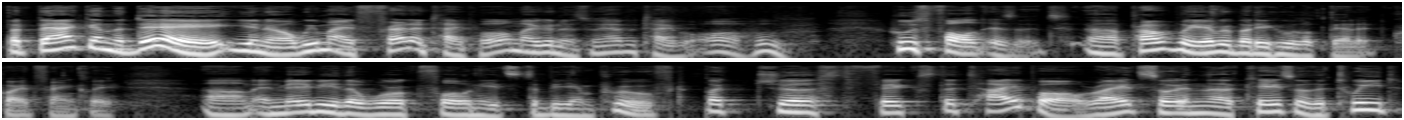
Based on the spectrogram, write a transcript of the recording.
But back in the day, you know, we might fret a typo. Oh my goodness, we have a typo. Oh, whew. whose fault is it? Uh, probably everybody who looked at it, quite frankly. Um, and maybe the workflow needs to be improved, but just fix the typo, right? So in the case of the tweet,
